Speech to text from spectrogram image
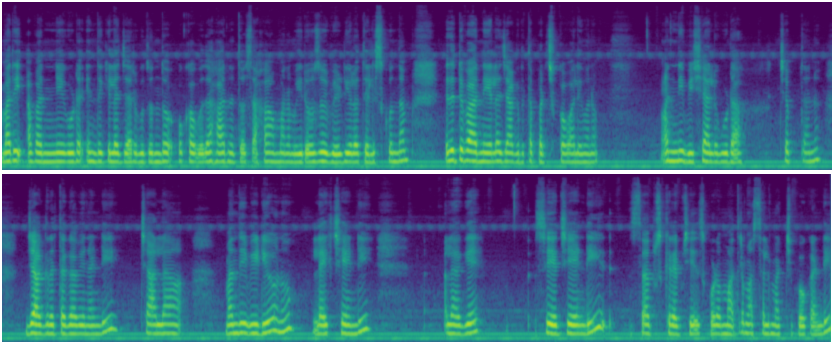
మరి అవన్నీ కూడా ఎందుకు ఇలా జరుగుతుందో ఒక ఉదాహరణతో సహా మనం ఈరోజు వీడియోలో తెలుసుకుందాం. ఎదుటి వారిని ఎలా జాగ్రత్త పరచుకోవాలి మనం? అన్ని విషయాలు కూడా చెప్తాను. జాగ్రత్తగా వినండి. చాలా మంది వీడియోను లైక్ చేయండి. అలాగే షేర్ చేయండి. సబ్స్క్రైబ్ చేసుకోవడం మాత్రం అస్సలు మర్చిపోకండి.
